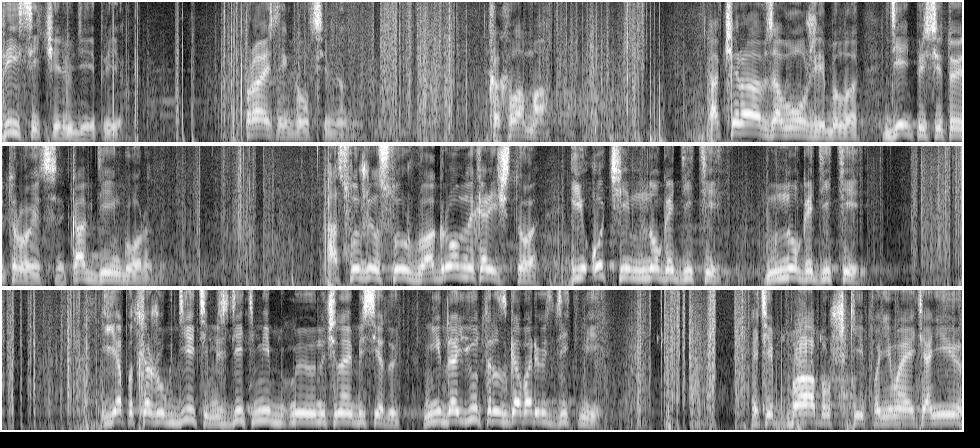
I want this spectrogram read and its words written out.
тысячи людей приехали. Праздник был в Семеново. Хохлома. А вчера в Заволжье было День Пресвятой Троицы, как День города. Отслужил службу огромное количество и очень много детей. Много детей. Я подхожу к детям, с детьми э, начинаю беседовать. Не дают разговаривать с детьми. Эти бабушки, понимаете, они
